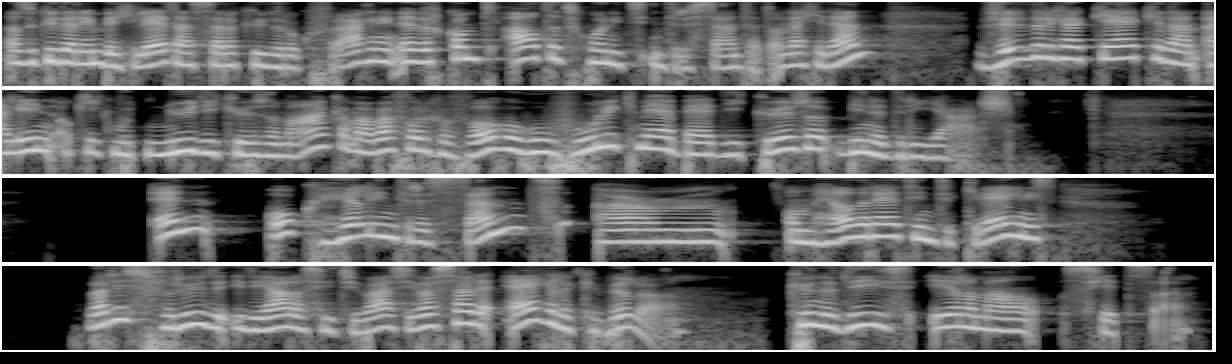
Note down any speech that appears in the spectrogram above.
Als ik u daarin begeleid, dan stel ik u er ook vragen in. Er komt altijd gewoon iets interessants uit. Omdat je dan verder gaat kijken dan alleen, oké, ik moet nu die keuze maken, maar wat voor gevolgen, hoe voel ik mij bij die keuze binnen drie jaar? En ook heel interessant um, om helderheid in te krijgen is, wat is voor u de ideale situatie? Wat zou je eigenlijk willen? Kunnen die eens helemaal schetsen?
